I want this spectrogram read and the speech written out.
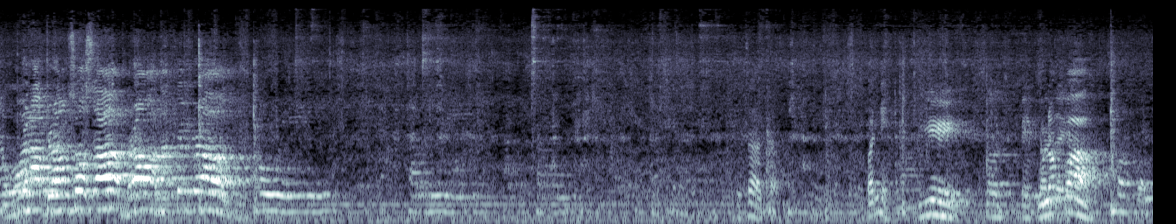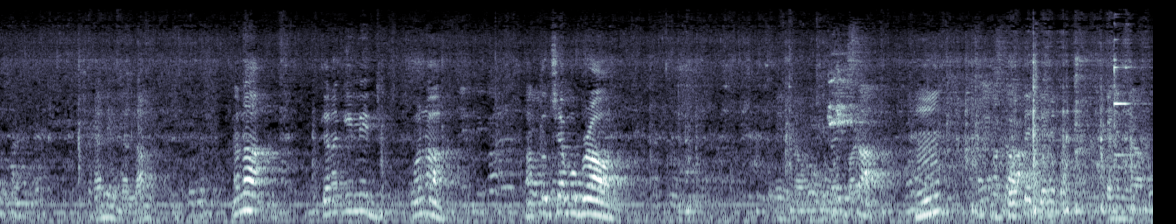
So, muna, brown sauce ha. Brown, until brown. Ito, ito. Pani. Sige. Kulang pa. Kanin na lang. Nana, kanang gilid. Wana. Antod siya mo brown. Isa. Hmm? Mag-protein din ito. Kanin na ako.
